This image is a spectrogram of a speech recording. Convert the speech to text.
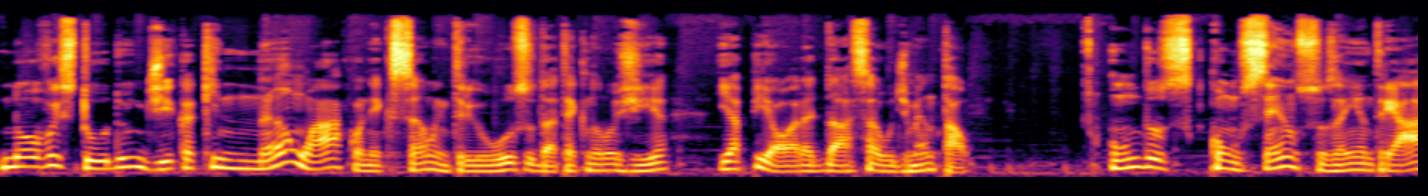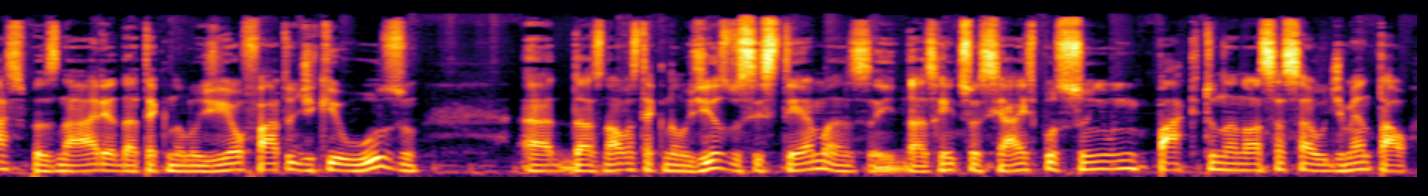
Novo estudo indica que não há conexão entre o uso da tecnologia e a piora da saúde mental. Um dos consensos, aí, entre aspas, na área da tecnologia é o fato de que o uso uh, das novas tecnologias, dos sistemas e das redes sociais possuem um impacto na nossa saúde mental.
